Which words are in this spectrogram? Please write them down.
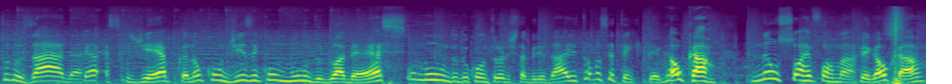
Tudo usada, peças de época não condizem com o mundo do ABS, o mundo do controle de estabilidade. Então você tem que pegar o carro, não só reformar, pegar o carro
